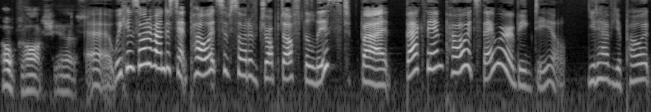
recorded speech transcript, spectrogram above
oh gosh, yes, uh, we can sort of understand. Poets have sort of dropped off the list, but back then, poets they were a big deal. You'd have your poet.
